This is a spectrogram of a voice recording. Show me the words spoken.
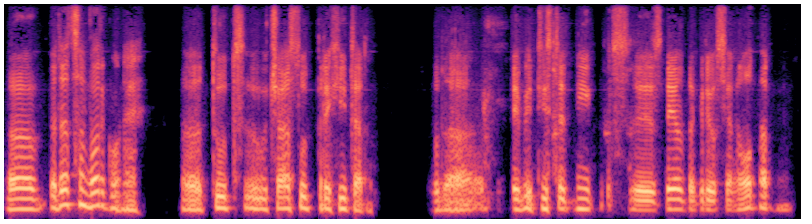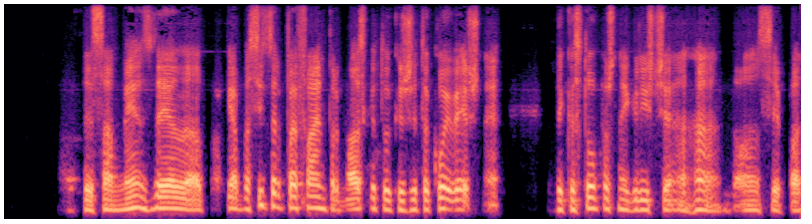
Uh, rad sem ne. Uh, tudi včasih tudi prehiter. Da bi tiste dni, ko se je zdelo, da gre vse noter, da je sam meni zdel. Ja, pa sicer pa je fajn pri basketu, ker že takoj veš, ne. Da ko stopiš na igrišče, aha, danes je pa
